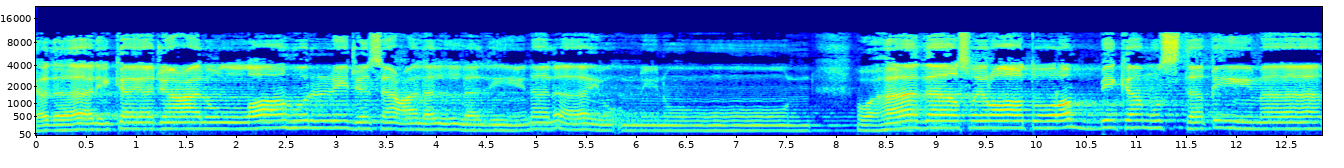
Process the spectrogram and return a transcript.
كذلك يجعل الله الرجس على الذين لا يؤمنون. وهذا صراط ربك مستقيما.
